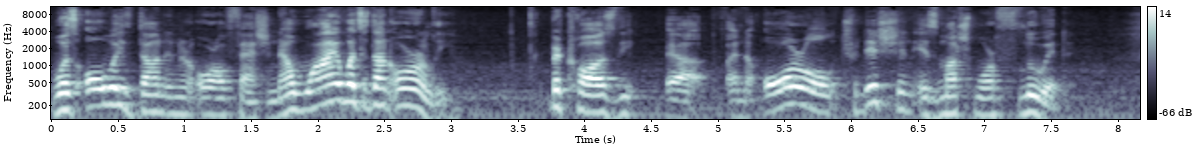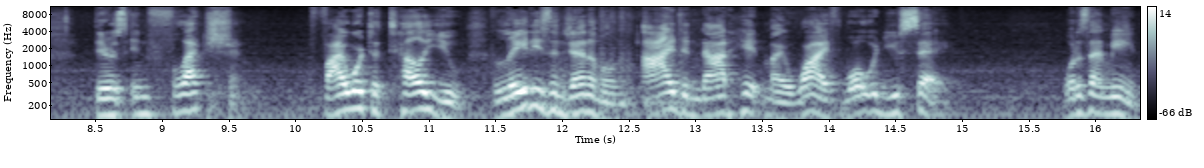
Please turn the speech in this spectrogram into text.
was always done in an oral fashion. Now, why was it done orally? Because the uh, an oral tradition is much more fluid. There's inflection. If I were to tell you, ladies and gentlemen, I did not hit my wife, what would you say? What does that mean?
